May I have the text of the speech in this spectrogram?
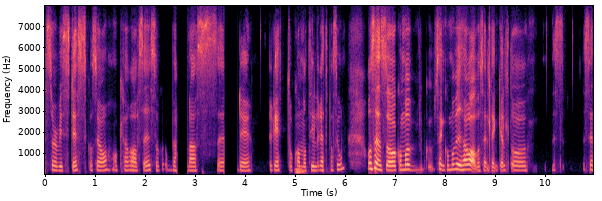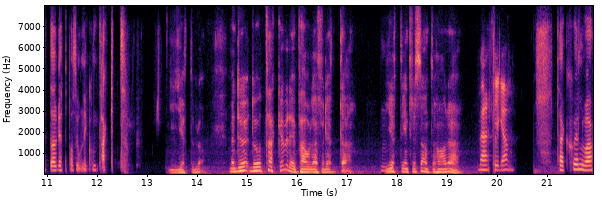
service desk och så och höra av sig så behandlas det rätt och mm. kommer till rätt person. Och sen så kommer, sen kommer vi höra av oss helt enkelt och sätta rätt person i kontakt. Jättebra. Men du, då tackar vi dig Paula för detta. Mm. Jätteintressant att höra. Verkligen. Tack själva.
